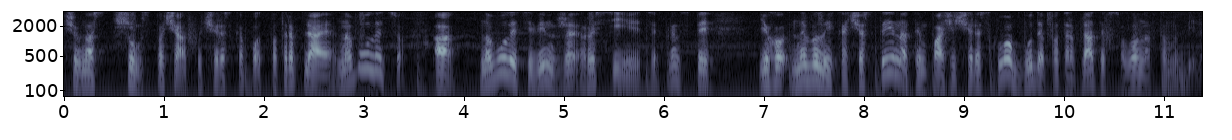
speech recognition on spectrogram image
що в нас шум спочатку через капот потрапляє на вулицю, а на вулиці він вже розсіюється. В принципі, його невелика частина, тим паче через скло, буде потрапляти в салон автомобіля.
